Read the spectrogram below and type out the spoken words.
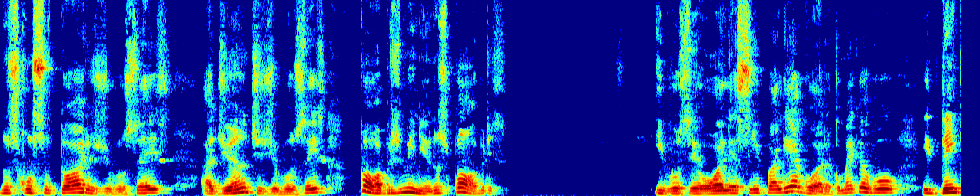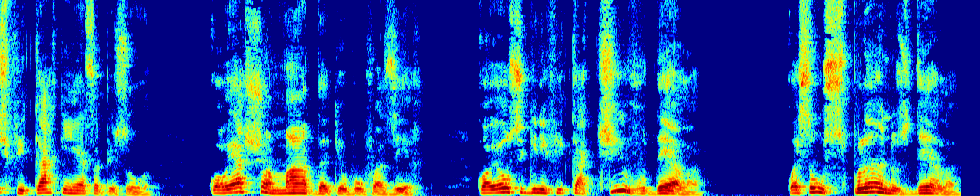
nos consultórios de vocês, adiante de vocês, pobres meninos pobres? E você olha assim e fala: e agora? Como é que eu vou identificar quem é essa pessoa? Qual é a chamada que eu vou fazer? Qual é o significativo dela? Quais são os planos dela?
